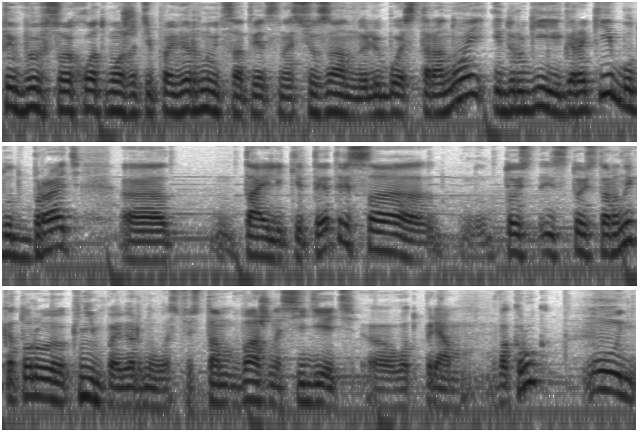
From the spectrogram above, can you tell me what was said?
Ты, вы в свой ход можете повернуть, соответственно, Сюзанну любой стороной, и другие игроки будут брать э, тайлики Тетриса, то есть из той стороны, которую к ним повернулась. То есть там важно сидеть э, вот прям вокруг, ну,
